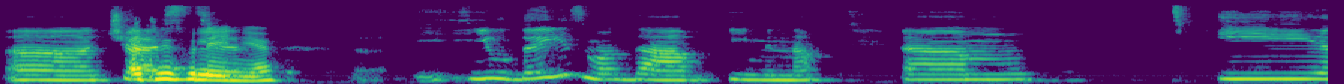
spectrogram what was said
часть Ответвление. иудаизма, да, именно. Эм, и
